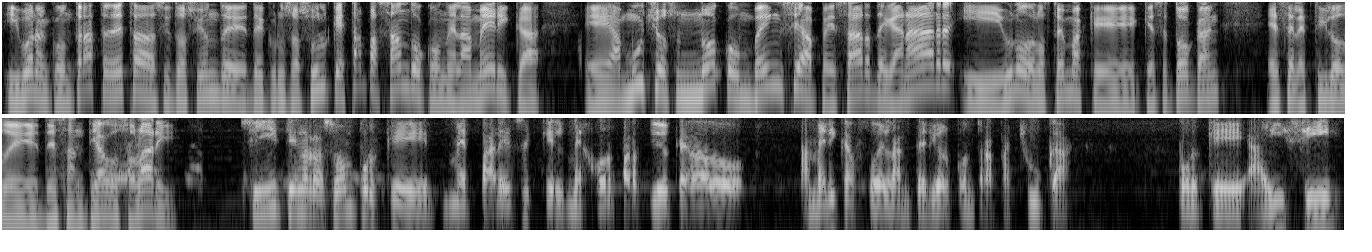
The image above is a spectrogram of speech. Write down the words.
Y bueno, en contraste de esta situación de, de Cruz Azul, ¿qué está pasando con el América? Eh, a muchos no convence a pesar de ganar y uno de los temas que, que se tocan es el estilo de, de, Santiago Solari. Sí, tiene razón porque me parece que el mejor partido que ha dado América fue el anterior contra Pachuca, porque ahí sí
